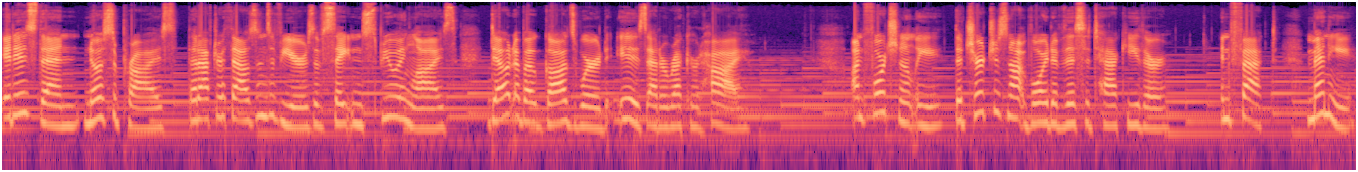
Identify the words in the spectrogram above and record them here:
It is then no surprise that after thousands of years of Satan spewing lies, doubt about God's word is at a record high. Unfortunately, the church is not void of this attack either. In fact, many,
